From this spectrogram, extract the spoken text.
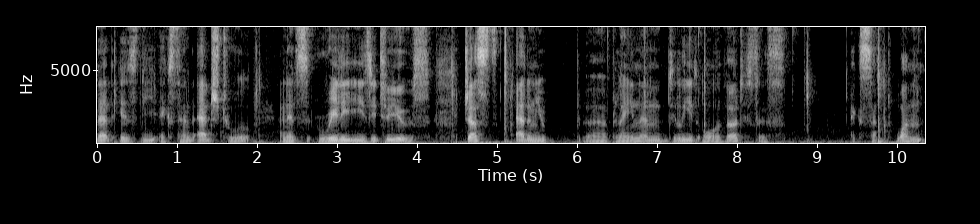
that is the extend edge tool and it's really easy to use. Just add a new uh, plane and delete all vertices except one.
